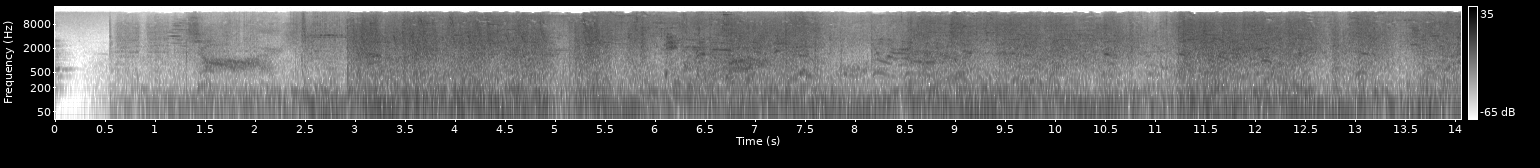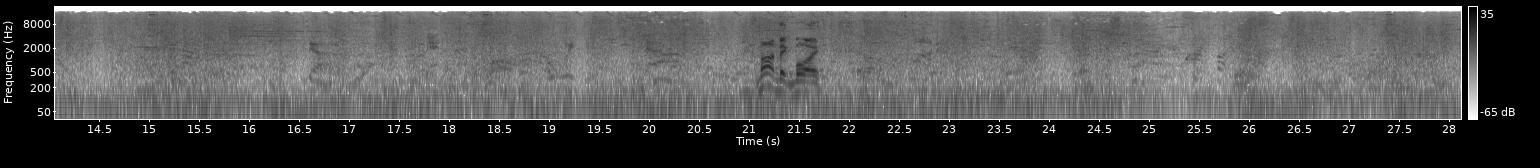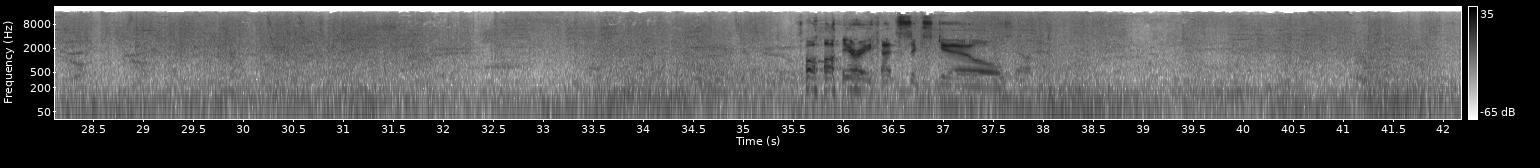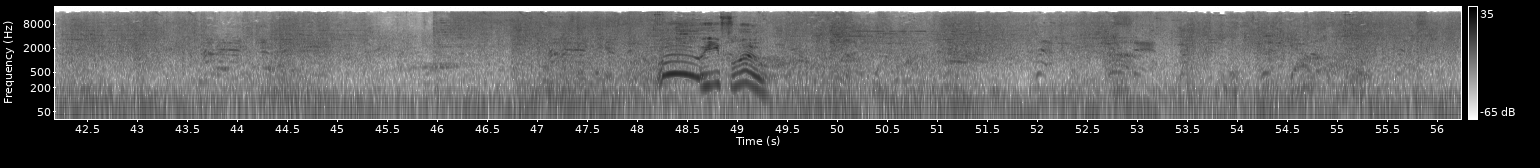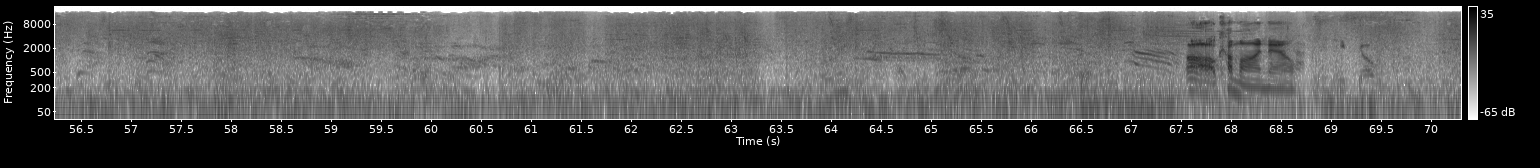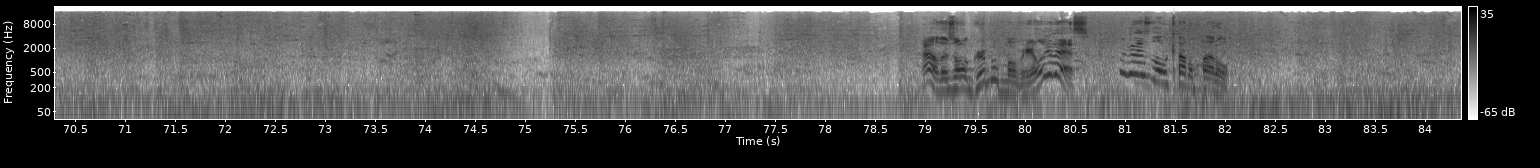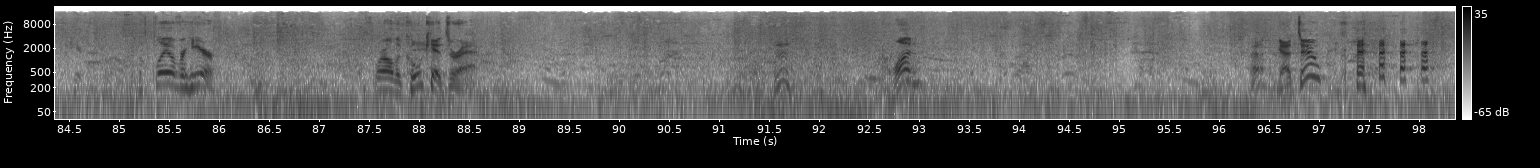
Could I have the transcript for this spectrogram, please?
Come on, big boy. Oh, here he got six kills. Woo, he flew. Come on now. Keep going. Oh, there's a whole group of them over here. Look at this. Look at this little cuddle puddle. Let's play over here. That's where all the cool kids are at. Hmm. One. Oh, got two.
